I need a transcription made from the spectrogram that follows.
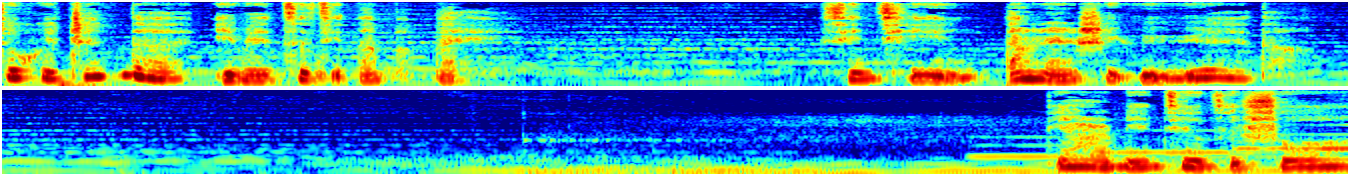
就会真的以为自己那么美，心情当然是愉悦的。第二面镜子说：“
